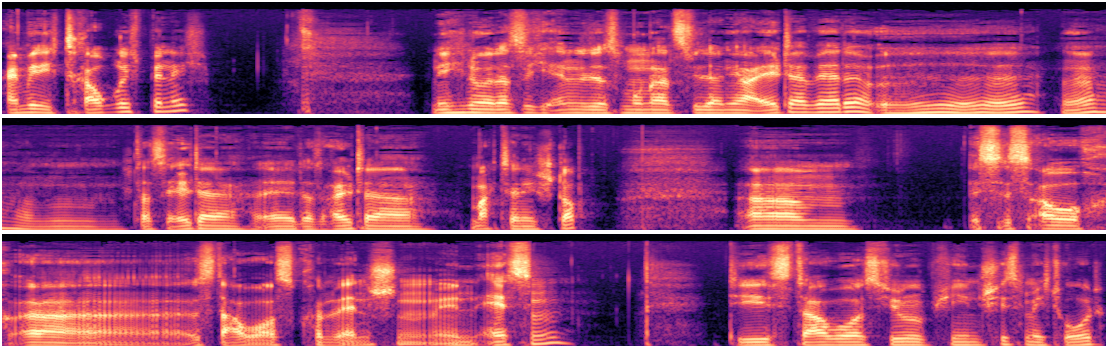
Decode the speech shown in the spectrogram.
ein wenig traurig bin ich. Nicht nur, dass ich Ende des Monats wieder ein Jahr älter werde. Äh, ne? Ähm, das, älter, äh, das Alter macht ja nicht Stopp. Ähm, es ist auch äh, Star Wars Convention in Essen. Die Star Wars European Schieß mich tot.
